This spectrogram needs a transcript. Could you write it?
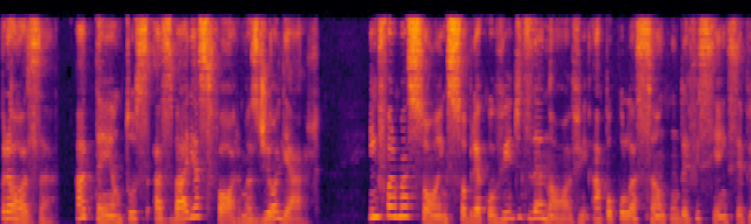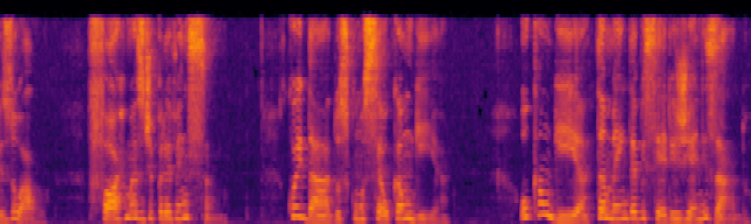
Prosa, atentos às várias formas de olhar. Informações sobre a Covid-19 à população com deficiência visual. Formas de prevenção. Cuidados com o seu cão-guia. O cão-guia também deve ser higienizado.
